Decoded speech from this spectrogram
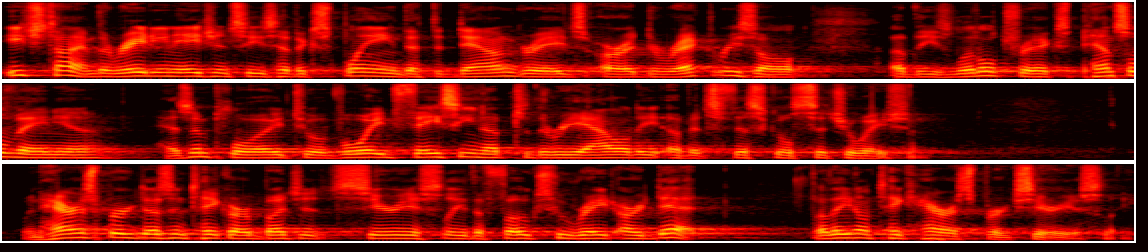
each time, the rating agencies have explained that the downgrades are a direct result of these little tricks Pennsylvania has employed to avoid facing up to the reality of its fiscal situation. When Harrisburg doesn't take our budget seriously, the folks who rate our debt, well, they don't take Harrisburg seriously.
